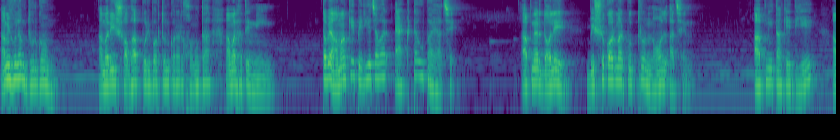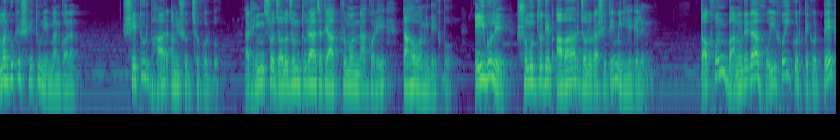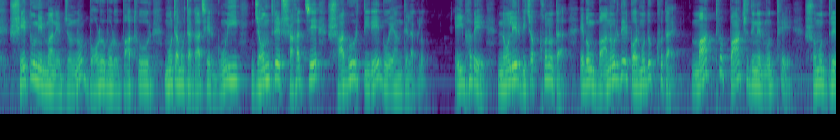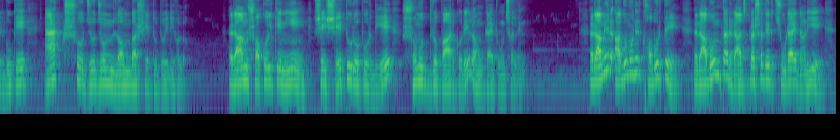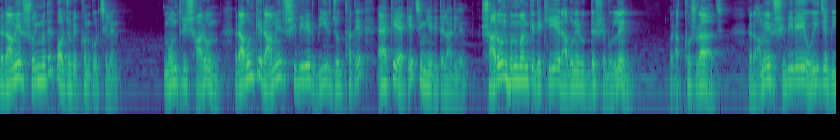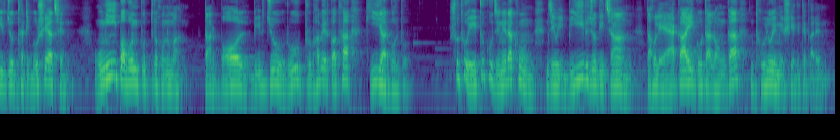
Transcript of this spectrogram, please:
আমি হলাম দুর্গম। আমার এই স্বভাব পরিবর্তন করার ক্ষমতা আমার হাতে নেই। তবে আমাকে পেরিয়ে যাওয়ার একটা উপায় আছে। আপনার দলে বিশ্বকর্মার পুত্র নল আছেন। আপনি তাকে দিয়ে আমার বুকে সেতু নির্মাণ করান। সেতুর ভার আমি সহ্য করব, আর হিংস্র জলজন্তুরা যাতে আক্রমণ না করে তাও আমি দেখব। এই বলে সমুদ্রদেব আবার জলরাশিতে মিলিয়ে গেলেন। তখন বানরেরা হই হই করতে করতে সেতু নির্মাণের জন্য বড় বড় পাথর, মোটা মোটা গাছের গুঁড়ি, যন্ত্রের সাহায্যে সাগর তীরে বয়ে আনতে লাগল। এইভাবে নলের বিচক্ষণতা এবং বানরদের কর্মদক্ষতায় মাত্র পাঁচ দিনের মধ্যে সমুদ্রের বুকে একশো যোজন লম্বা সেতু তৈরি হলো। রাম সকলকে নিয়ে সেই সেতুর ওপর দিয়ে সমুদ্র পার করে লঙ্কায় পৌঁছলেন। রামের আগমনের খবর পেয়ে রাবণ তার রাজপ্রাসাদের চূড়ায় দাঁড়িয়ে রামের সৈন্যদের পর্যবেক্ষণ করছিলেন। মন্ত্রী সারণ রাবণকে রামের শিবিরের বীর যোদ্ধাদের একে একে চিনিয়ে দিতে লাগলেন। সারণ হনুমানকে দেখিয়ে রাবণের উদ্দেশ্যে বললেন, রাক্ষসরাজ রামের শিবিরে ওই যে বীর যোদ্ধাটি বসে আছেন, উনিই পবনপুত্র হনুমান। তার বল, বীর্য, রূপ, প্রভাবের কথা কি আর বলব? শুধু এটুকু জেনে রাখুন যে ওই বীর যদি চান, তাহলে একাই গোটা লঙ্কা ধুলোয় মিশিয়ে দিতে পারেন।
